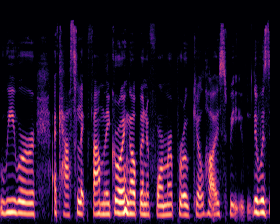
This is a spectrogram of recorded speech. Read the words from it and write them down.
we were a Catholic family growing up in a former parochial house. We there was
